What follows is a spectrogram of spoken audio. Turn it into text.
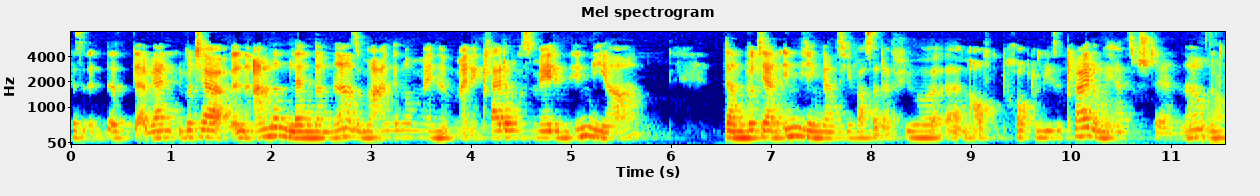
das, das da werden, wird ja in anderen Ländern, ne? Also mal angenommen, meine, meine Kleidung ist made in India, dann wird ja in Indien ganz viel Wasser dafür ähm, aufgebraucht, um diese Kleidung herzustellen. Ne? Und ja.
